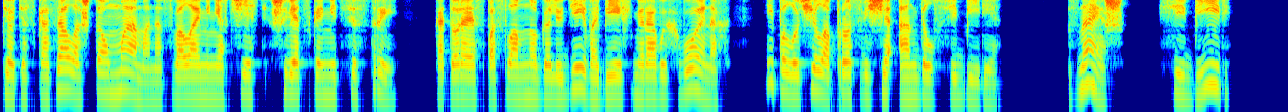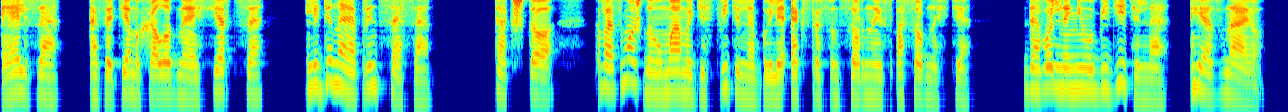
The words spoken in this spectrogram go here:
Тетя сказала, что мама назвала меня в честь шведской медсестры, которая спасла много людей в обеих мировых войнах и получила прозвище «Ангел Сибири». Знаешь, Сибирь, Эльза, а затем и холодное сердце, ледяная принцесса. Так что, возможно, у мамы действительно были экстрасенсорные способности. Довольно неубедительно, я знаю.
